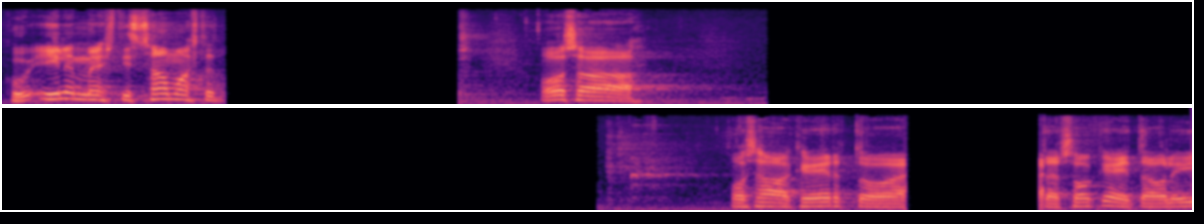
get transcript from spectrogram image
kun ilmeisesti samasta osaa osaa kertoa, että sokeita oli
